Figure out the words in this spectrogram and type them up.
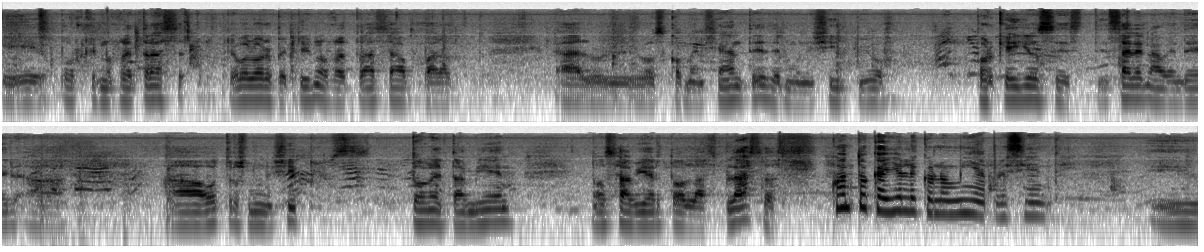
eh, porque nos retrasa, te vuelvo a repetir, nos retrasa para a los comerciantes del municipio, porque ellos este, salen a vender a, otros municipios, donde también nos ha abierto las plazas. ¿Cuánto cayó la economía, presidente? Y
